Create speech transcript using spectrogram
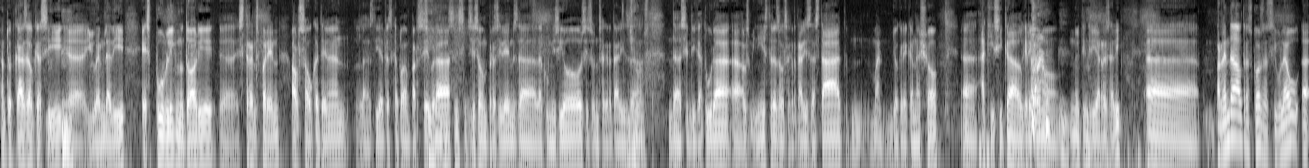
En tot cas, el que sí, eh, i ho hem de dir, és públic, notori, eh, és transparent el sou que tenen, les dietes que poden percebre, Sí, sí, sí. si són presidents de, de comissió, si són secretaris de, Just. de sindicatura, eh, els ministres, els secretaris d'Estat... Mm, Bueno, jo crec que en això eh, aquí sí que el Greco no, no hi tindria res a dir. Eh, parlem d'altres coses. Si voleu, eh,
